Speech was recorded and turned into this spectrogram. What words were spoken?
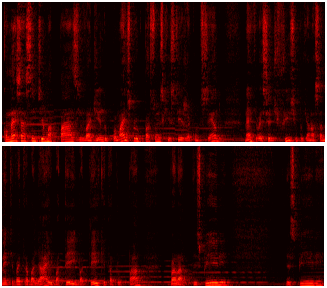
Comece a sentir uma paz invadindo, por mais preocupações que esteja acontecendo, né, que vai ser difícil, porque a nossa mente vai trabalhar e bater e bater, que está preocupado Vai lá, respire, expire,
